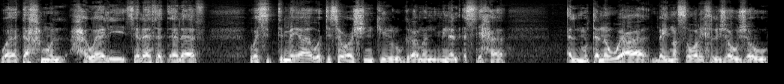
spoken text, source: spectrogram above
وتحمل حوالي 3629 كيلوغراما من الأسلحة المتنوعة بين صواريخ الجو جو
